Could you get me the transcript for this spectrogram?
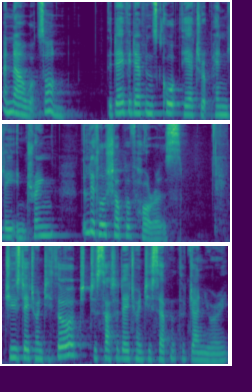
And now what's on? The David Evans Court Theatre at Pendley in Tring, The Little Shop of Horrors. Tuesday 23rd to Saturday 27th of January.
